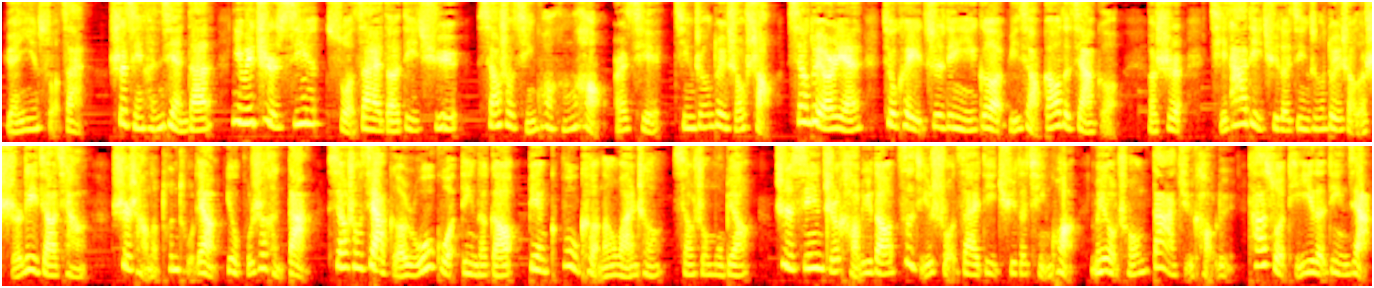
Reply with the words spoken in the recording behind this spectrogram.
原因所在。事情很简单，因为志新所在的地区销售情况很好，而且竞争对手少，相对而言就可以制定一个比较高的价格。可是其他地区的竞争对手的实力较强。市场的吞吐量又不是很大，销售价格如果定得高，便不可能完成销售目标。志新只考虑到自己所在地区的情况，没有从大局考虑，他所提议的定价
